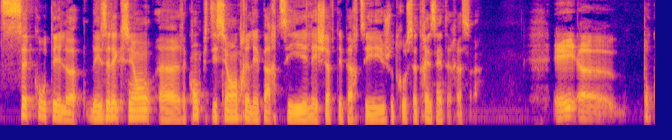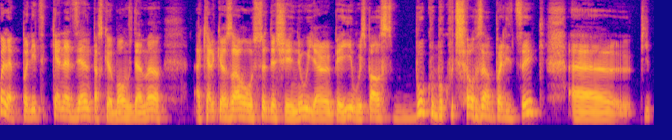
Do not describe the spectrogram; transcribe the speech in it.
ce côté-là, des élections, euh, la compétition entre les partis et les chefs des partis. Je trouve ça très intéressant. Et pourquoi la politique canadienne? Parce que, bon, évidemment, à quelques heures au sud de chez nous, il y a un pays où il se passe beaucoup, beaucoup de choses en politique. puis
